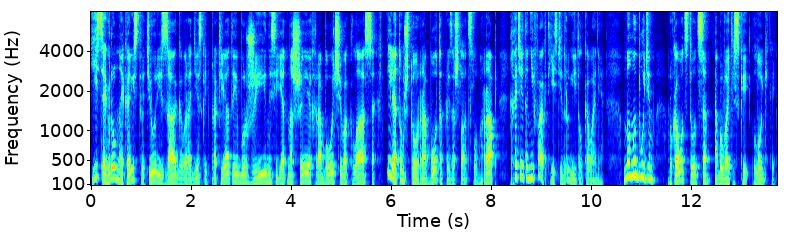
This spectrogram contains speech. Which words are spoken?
Есть огромное количество теорий заговора, дескать, проклятые буржуины сидят на шеях рабочего класса, или о том, что работа произошла от слова «раб», хотя это не факт, есть и другие толкования. Но мы будем руководствоваться обывательской логикой.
